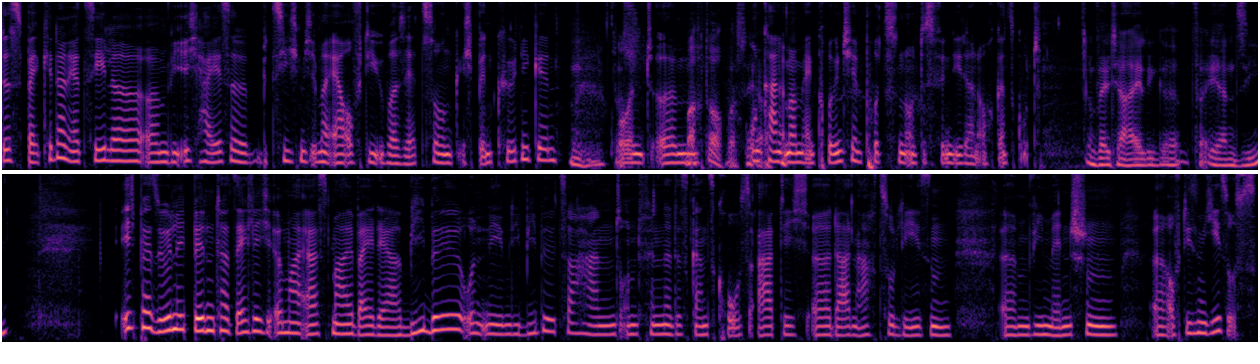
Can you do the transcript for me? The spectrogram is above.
das bei Kindern erzähle, ähm, wie ich heiße, beziehe ich mich immer eher auf die Übersetzung. Ich bin Königin mhm, und, ähm, macht auch was, ja. und kann immer mein Krönchen putzen und das finden die dann auch ganz gut. Und welche Heilige verehren Sie? Ich persönlich bin tatsächlich immer erstmal bei der Bibel und nehme die Bibel zur Hand und finde das ganz großartig, äh, danach zu lesen, ähm, wie Menschen äh, auf diesen Jesus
